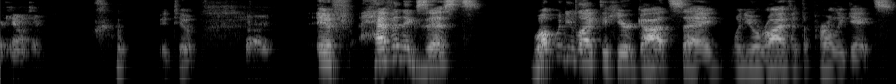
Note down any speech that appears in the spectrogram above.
Accounting. Me too. Sorry. If heaven exists, what would you like to hear God say when you arrive at the pearly gates?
